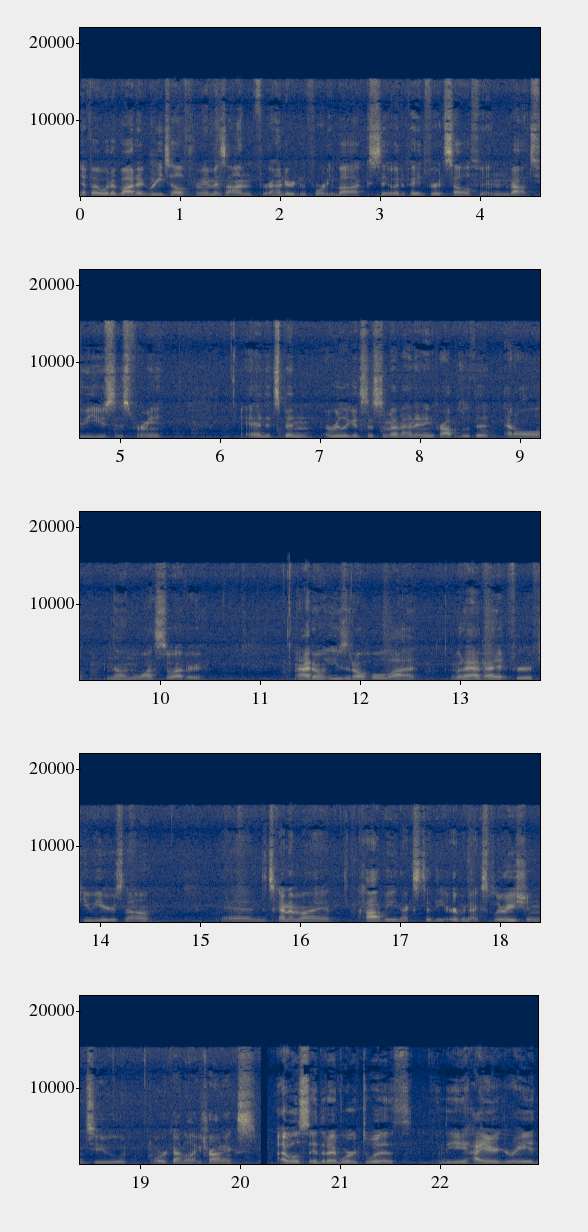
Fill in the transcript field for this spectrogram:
if I would have bought it retail from Amazon for 140 bucks, it would have paid for itself in about two uses for me. And it's been a really good system. I haven't had any problems with it at all, none whatsoever. I don't use it a whole lot, but I have had it for a few years now. And it's kind of my hobby next to the urban exploration to work on electronics. I will say that I've worked with the higher grade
